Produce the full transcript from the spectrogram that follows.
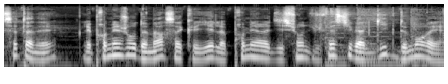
Cette année, les premiers jours de mars accueillaient la première édition du Festival Geek de Montréal.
